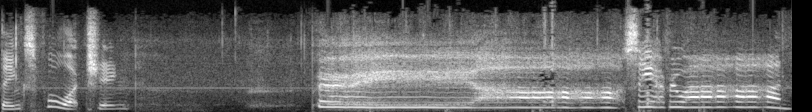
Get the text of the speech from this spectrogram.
Thanks for watching. Bye. Ah, see everyone.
